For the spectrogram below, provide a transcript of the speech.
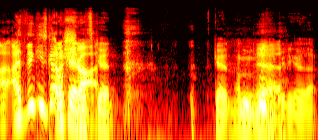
I think he's got Okay, a shot. that's good. Good. I'm Yeah. happy to hear that.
